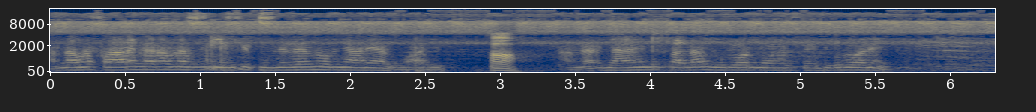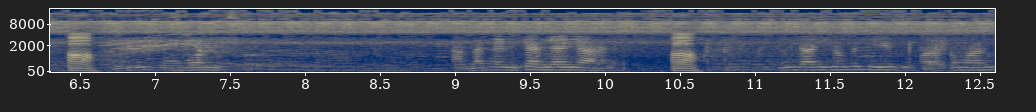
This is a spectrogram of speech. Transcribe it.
അന്ന് അവിടെ പാടം കയറാൻ നടത്തി എനിക്ക് കുഞ്ഞതെന്ന് പറഞ്ഞ ആനയായിരുന്നു ആദ്യം. അന്നേരം ഞാൻ പോകാനേ ആ. പോകുവായിരുന്നു അന്നൊക്കെ എനിക്കറിയാം ഞാൻ കാണിക്കൊക്കെ ചെയ്യും. പഴക്കം മാറി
